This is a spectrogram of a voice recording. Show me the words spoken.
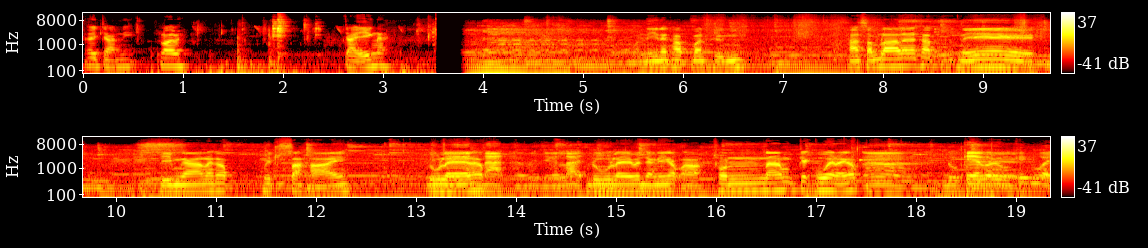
ไอ้ยจานนี้ร้อยไหมจ่ายเองนะ วันนี้นะครับมาถึงหาดสำราญแล้วนะครับ นี่ทีมงานนะครับมิตรสหาย ดูแลนะครับ นานเออไม่เจอกันไล่ดูแลเป็นอย่างนี้ครับอ่าชนน้ำเก๊กฮวยหน่อยครับ อ่าดูแกก็ดูเก๊กด้วย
